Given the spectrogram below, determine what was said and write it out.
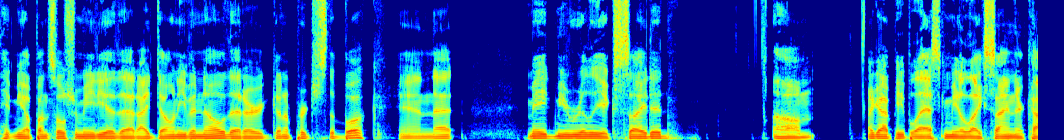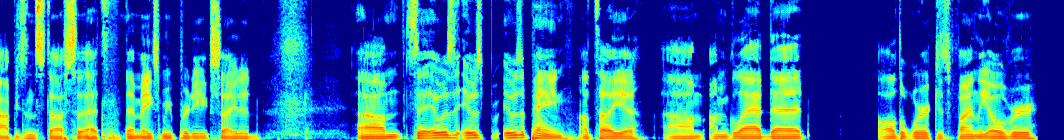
hit me up on social media that I don't even know that are gonna purchase the book, and that made me really excited. Um, I got people asking me to like sign their copies and stuff, so that that makes me pretty excited. Um, so it was it was it was a pain, I'll tell you. Um, I'm glad that all the work is finally over.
